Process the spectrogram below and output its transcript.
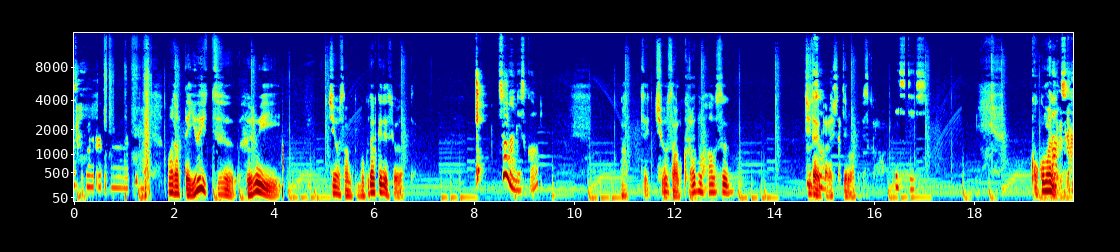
さん。もうだって唯一古い千代さんと僕だけですよ。だって。そうなんですか？で、千代さんクラブハウス時代から知ってるわけですから。ですです。ここまであ、そう考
